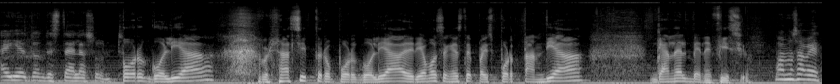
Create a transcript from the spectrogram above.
Ahí es donde está el asunto. Por goleada, ¿verdad? Sí, pero por goleada, diríamos en este país, por tandeada. Gana el beneficio. Vamos a ver,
